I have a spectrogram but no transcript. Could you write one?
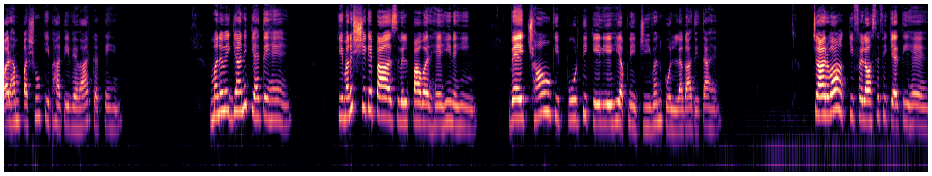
और हम पशुओं की भांति व्यवहार करते हैं। मनोवैज्ञानिक कहते हैं कि मनुष्य के पास विल पावर है ही नहीं। वह इच्छाओं की पूर्ति के लिए ही अपने जीवन को लगा देता है। चारवाक की फिलॉसफी कहती है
